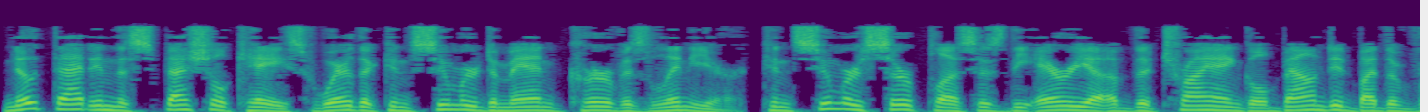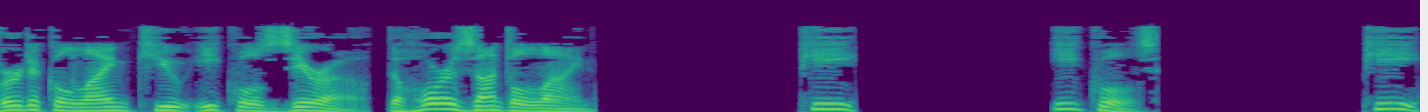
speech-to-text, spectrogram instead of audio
Note that in the special case where the consumer demand curve is linear, consumer surplus is the area of the triangle bounded by the vertical line q equals 0, the horizontal line p equals p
